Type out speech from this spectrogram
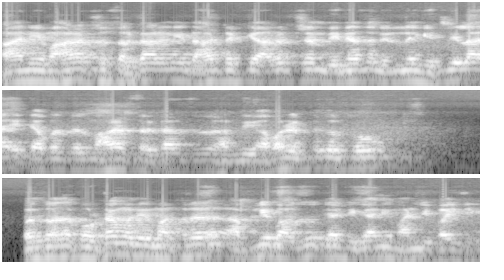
आणि महाराष्ट्र सरकारने दहा टक्के आरक्षण देण्याचा निर्णय घेतलेला आहे. त्याबद्दल महाराष्ट्र सरकारचं अगदी आभार व्यक्त करतो. परंतु आता कोर्टामध्ये मात्र आपली बाजू त्या ठिकाणी मांडली पाहिजे.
